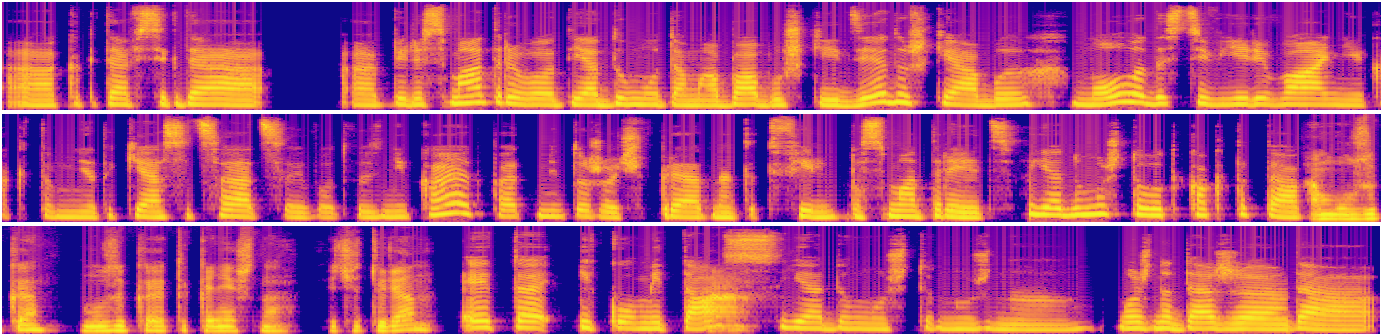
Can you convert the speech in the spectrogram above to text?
а, когда всегда а, пересматривают, я думаю там о бабушке и дедушке, об их молодости в Ереване, как-то у меня такие ассоциации вот возникают, поэтому мне тоже очень приятно этот фильм посмотреть. Я думаю, что вот как-то так. А музыка? Музыка это, конечно, Хачатурян? Это и Комитас, а. я думаю, что нужно, можно даже, да,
